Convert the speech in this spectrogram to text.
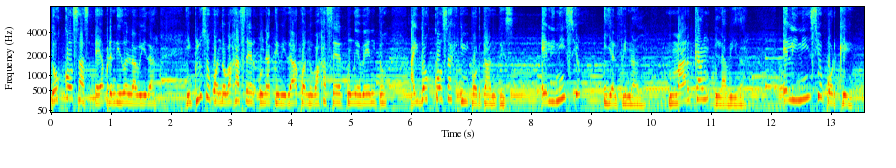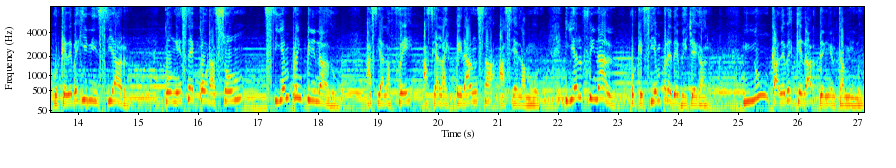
Dos cosas he aprendido en la vida. Incluso cuando vas a hacer una actividad, cuando vas a hacer un evento, hay dos cosas importantes. El inicio y el final. Marcan la vida. El inicio, ¿por qué? Porque debes iniciar con ese corazón siempre inclinado hacia la fe, hacia la esperanza, hacia el amor. Y el final, porque siempre debes llegar. Nunca debes quedarte en el camino.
